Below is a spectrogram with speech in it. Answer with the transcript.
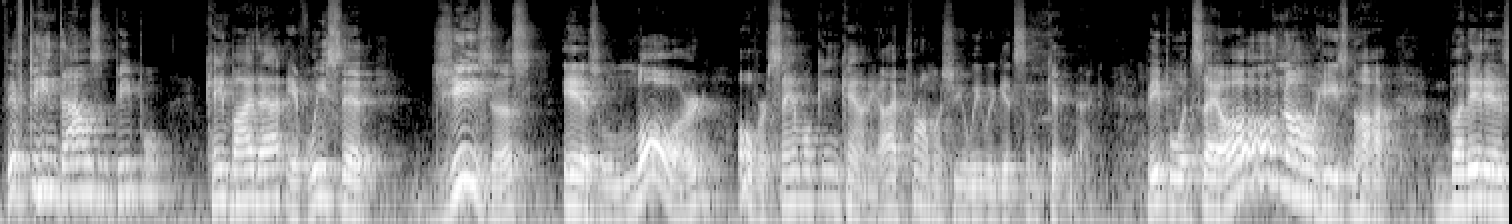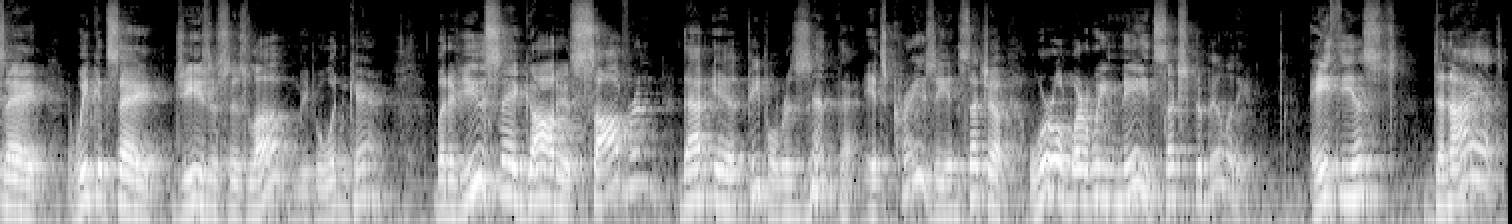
15,000 people came by that. If we said, Jesus is Lord over San Joaquin County, I promise you we would get some kickback. People would say, oh, no, he's not. But it is a, we could say Jesus is love, people wouldn't care. But if you say God is sovereign, that is, people resent that. It's crazy in such a world where we need such stability. Atheists deny it,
